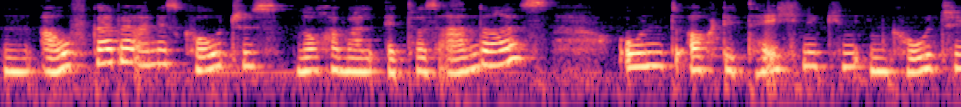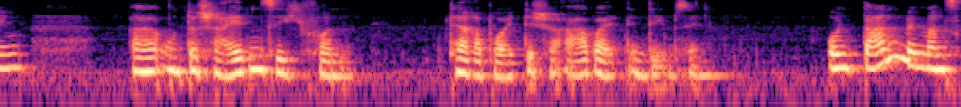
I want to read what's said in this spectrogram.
hm, Aufgabe eines Coaches noch einmal etwas anderes und auch die Techniken im Coaching äh, unterscheiden sich von therapeutischer Arbeit in dem Sinn. Und dann, wenn man es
